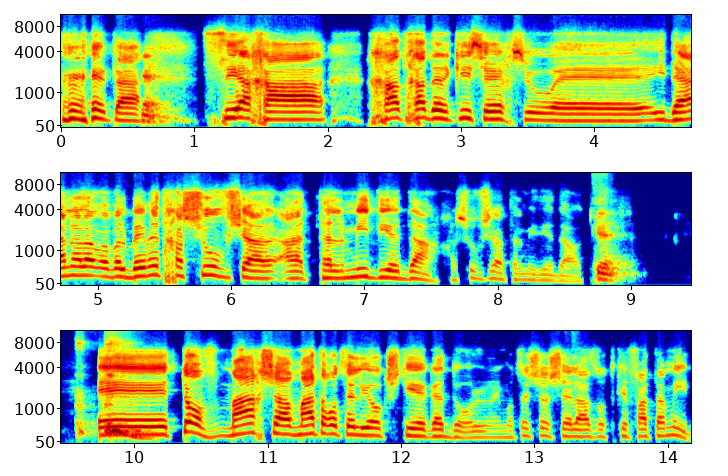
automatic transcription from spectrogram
את כן. השיח החד-חד ערכי שאיכשהו אה, עליו, אבל באמת חשוב שהתלמיד ידע. חשוב שהתלמיד ידע אותו. כן. אה, טוב, מה עכשיו, מה אתה רוצה להיות כשתהיה גדול? אני מוצא שהשאלה הזאת תקפה תמיד.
